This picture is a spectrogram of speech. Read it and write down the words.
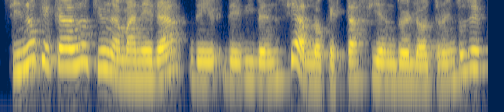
sino que cada uno tiene una manera de, vivenciar lo que está haciendo el otro. Entonces,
